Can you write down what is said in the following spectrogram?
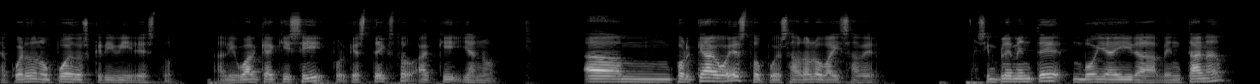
¿de acuerdo? No puedo escribir esto. Al igual que aquí sí, porque es texto, aquí ya no. ¿Por qué hago esto? Pues ahora lo vais a ver. Simplemente voy a ir a ventana,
